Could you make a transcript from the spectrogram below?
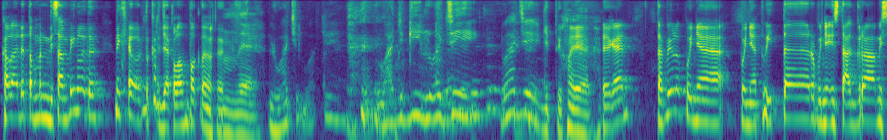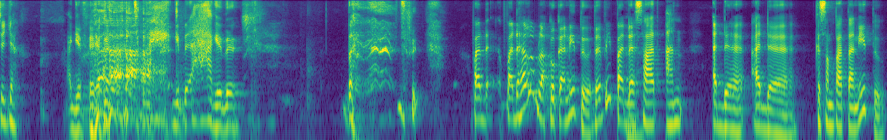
Kalau ada temen di samping lo tuh, ini kayak waktu kerja kelompok tuh. Hmm, iya. Lu aja, lu aja, lu aja Gi, lu aja, lu aja gitu. Oh, iya. Ya kan? Tapi lu punya punya Twitter, punya Instagram, misalnya gitu kan. gitu ah gitu. Pada, padahal lo melakukan itu, tapi pada saat an- ada ada kesempatan itu,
